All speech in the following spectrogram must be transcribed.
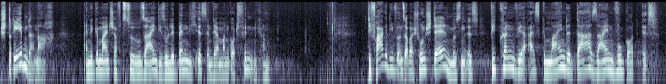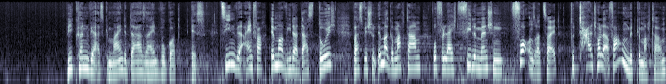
streben danach, eine Gemeinschaft zu sein, die so lebendig ist, in der man Gott finden kann. Die Frage, die wir uns aber schon stellen müssen, ist, wie können wir als Gemeinde da sein, wo Gott ist? Wie können wir als Gemeinde da sein, wo Gott ist? Ziehen wir einfach immer wieder das durch, was wir schon immer gemacht haben, wo vielleicht viele Menschen vor unserer Zeit total tolle Erfahrungen mitgemacht haben,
